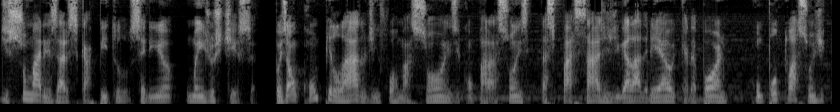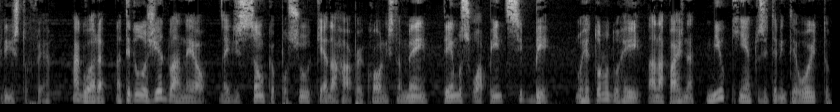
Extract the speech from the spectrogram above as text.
de sumarizar esse capítulo seria uma injustiça pois há um compilado de informações e comparações das passagens de Galadriel e Celeborn com pontuações de Christopher. Agora, na trilogia do Anel, na edição que eu possuo, que é da HarperCollins também, temos o apêndice B. No Retorno do Rei, lá na página 1538,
